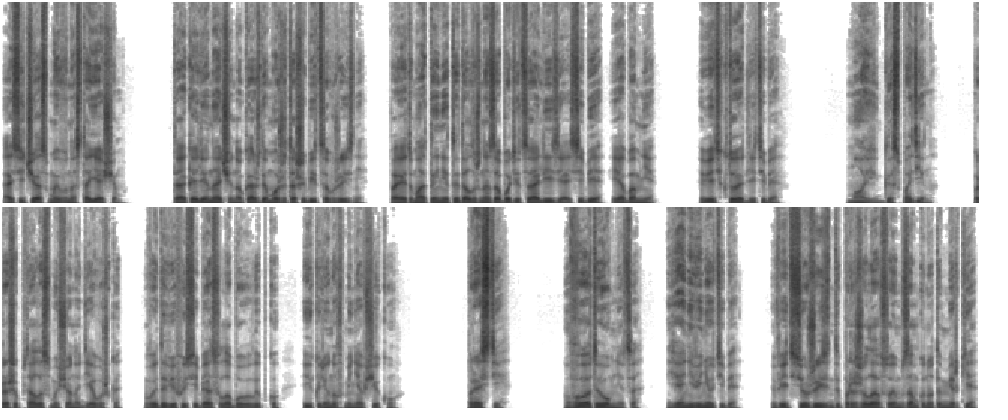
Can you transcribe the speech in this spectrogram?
а сейчас мы в настоящем. Так или иначе, но каждый может ошибиться в жизни. Поэтому отныне ты должна заботиться о Лизе, о себе и обо мне. Ведь кто я для тебя? Мой господин, прошептала смущенно девушка, выдавив из себя слабую улыбку и клюнув меня в щеку. Прости. Вот и умница. Я не виню тебя, ведь всю жизнь ты прожила в своем замкнутом мирке.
